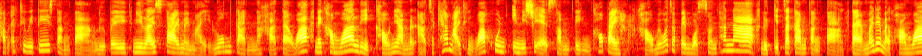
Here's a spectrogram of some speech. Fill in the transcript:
ทำ activities ต่างๆ หรือไปมีไลฟ์สไตล์ใหม่ ๆ ร่วมกันนะคะ แต่ว่าในคำว่าหลีกเขาเนี่ยมันอาจจะแค่หมายถึงว่าคุณ initiate something เข้าไปหาเขาไม่ว่าจะเป็นบทสนทนาหรือกิจกรรมต่างๆ แต่ไม่ได้หมายความว่า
